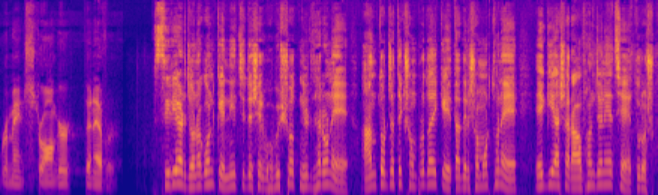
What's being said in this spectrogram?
remains stronger than ever. সিরিয়ার জনগণকে নিজ দেশের ভবিষ্যৎ নির্ধারণে আন্তর্জাতিক সম্প্রদায়কে তাদের সমর্থনে এগিয়ে আসার আহ্বান জানিয়েছে তুরস্ক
